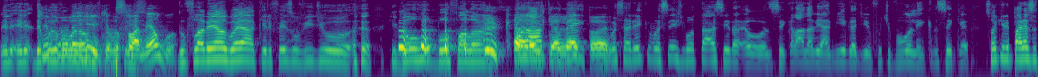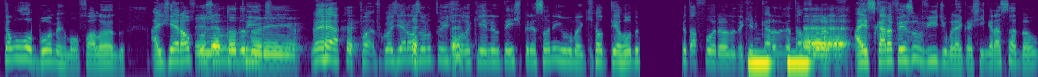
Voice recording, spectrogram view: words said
Ele, ele, depois que eu vou mandar um vídeo Do Flamengo? Do Flamengo, é. Que ele fez um vídeo igual um robô falando. Caralho, Olá, que aleatório. Bem? Eu gostaria que vocês votassem, na, eu sei que lá, na minha amiga de futebol, que não sei que. Só que ele parece até um robô, meu irmão, falando. Aí geral ficou Ele é todo durinho. É, ficou geral usando o tweet, falando que ele não tem expressão nenhuma, que é o terror do metaforando, daquele cara do metaforando. É. Aí esse cara fez um vídeo, moleque, eu achei engraçadão.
